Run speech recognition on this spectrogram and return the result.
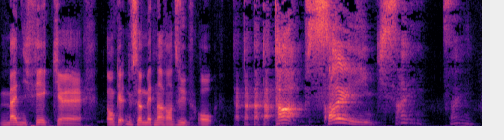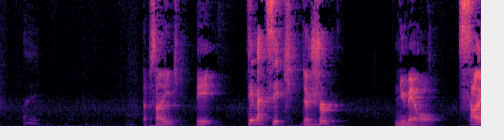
Magnifique. Donc nous sommes maintenant rendus au ta ta ta ta top 5 5 5 Top 5 des thématiques de jeu. Numéro 5.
